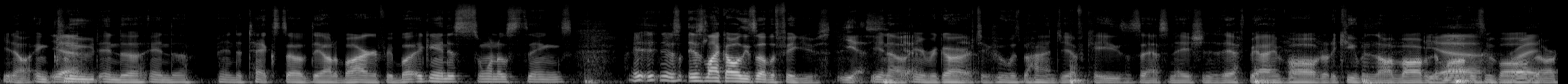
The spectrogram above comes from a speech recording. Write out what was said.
you know, include in the in the in the text of the autobiography. But again, it's one of those things. It, it- it's, it's like all these other figures Yes. you know, yeah, in regard to who was behind JFK's assassination, is the FBI involved, or the Cubans are involved, and the mob Yeah, is involved, right. or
